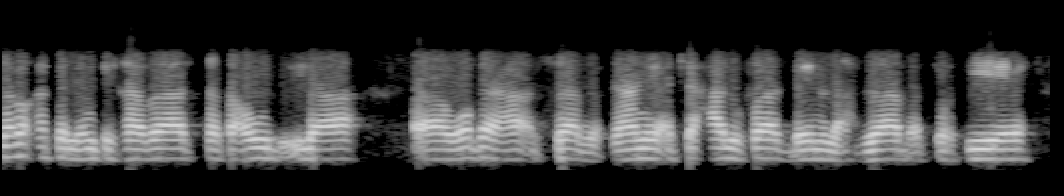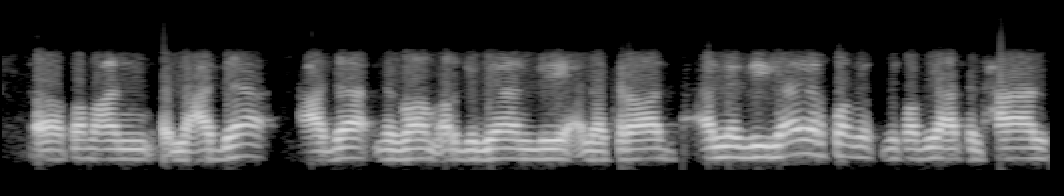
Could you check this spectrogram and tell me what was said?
سبقت الانتخابات ستعود إلى آه، وضعها السابق يعني التحالفات بين الأحزاب التركية آه، طبعا العداء عداء نظام أردوغان للأكراد الذي لا يرتبط بطبيعة الحال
